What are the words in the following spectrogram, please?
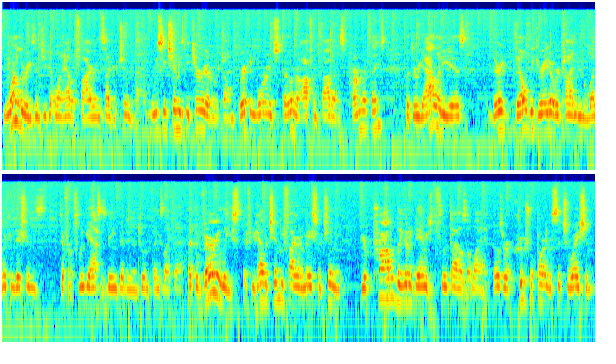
one of the reasons you don't want to have a fire inside your chimney. Uh, we see chimneys deteriorate over time. Brick and mortar and stone are often thought of as permanent things, but the reality is they they'll degrade over time due to weather conditions, different flue gases being vented into them, things like that. At the very least, if you have a chimney fire in a masonry chimney, you're probably going to damage the flue tiles that line it. Those are a crucial part of the situation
